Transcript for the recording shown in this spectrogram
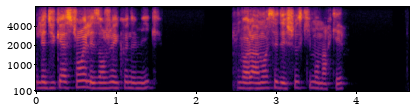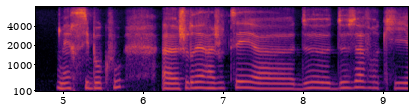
l'éducation et les enjeux économiques. Voilà, moi, c'est des choses qui m'ont marqué. Merci beaucoup. Euh, je voudrais rajouter euh, deux, œuvres qui,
